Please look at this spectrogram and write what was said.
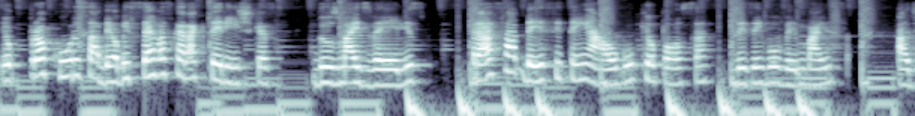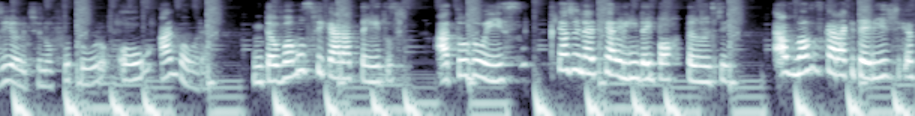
eu procuro saber, observo as características dos mais velhos para saber se tem algo que eu possa desenvolver mais adiante no futuro ou agora. Então vamos ficar atentos a tudo isso, que a genética é linda, é importante. As nossas características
